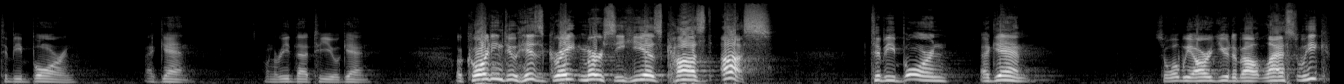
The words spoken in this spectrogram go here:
to be born again. I want to read that to you again. According to his great mercy, he has caused us to be born again. So, what we argued about last week,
